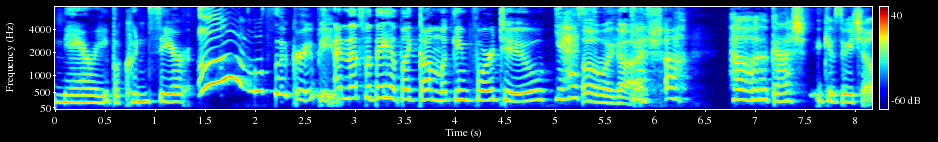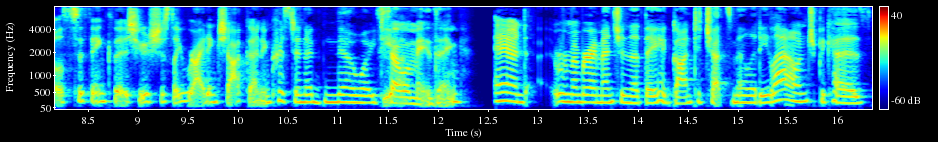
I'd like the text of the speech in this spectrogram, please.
Mary but couldn't see her. Oh, so creepy. and that's what they had like gone looking for too. yes. Oh my gosh. Yes. Ah. Oh gosh, it gives me chills to think that she was just like riding shotgun and Kristen had no idea. So amazing. And remember, I mentioned that they had gone to Chet's Melody Lounge because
